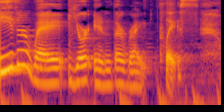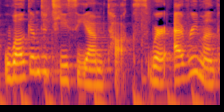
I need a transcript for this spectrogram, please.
Either way, you're in the right place. Welcome to TCM Talks, where every month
